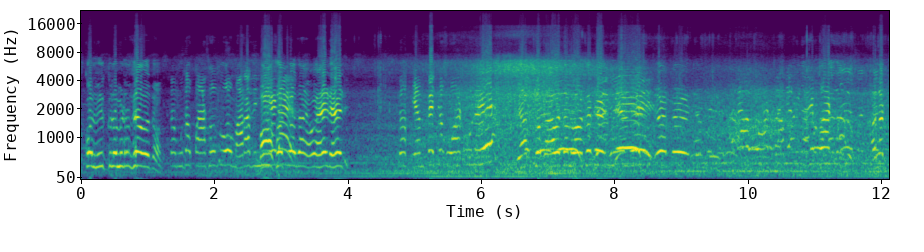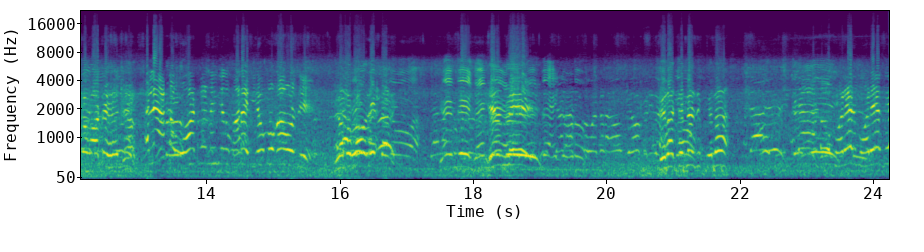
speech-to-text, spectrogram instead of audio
એકોણ વીસ કિલોમીટર થયો તો? તો હું તો પાછો તો મારાથી દિન પાછો તો. હેડ હેડ. તો કેમ કે ચોક વાટવું નહીં? આવે તો વાટે અલગ તો વાટે હે એટલે આ તો વાટવા નહીં તો મારે વિયો મોગાવો છે જય બે જય બે. પેલા કેટલા છે પેલા મોરે મોરે છે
